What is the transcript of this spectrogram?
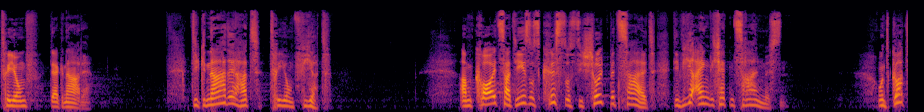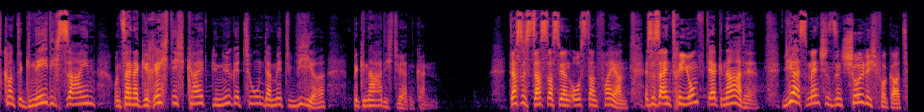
Triumph der Gnade. Die Gnade hat triumphiert. Am Kreuz hat Jesus Christus die Schuld bezahlt, die wir eigentlich hätten zahlen müssen. Und Gott konnte gnädig sein und seiner Gerechtigkeit Genüge tun, damit wir begnadigt werden können. Das ist das, was wir an Ostern feiern. Es ist ein Triumph der Gnade. Wir als Menschen sind schuldig vor Gott.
